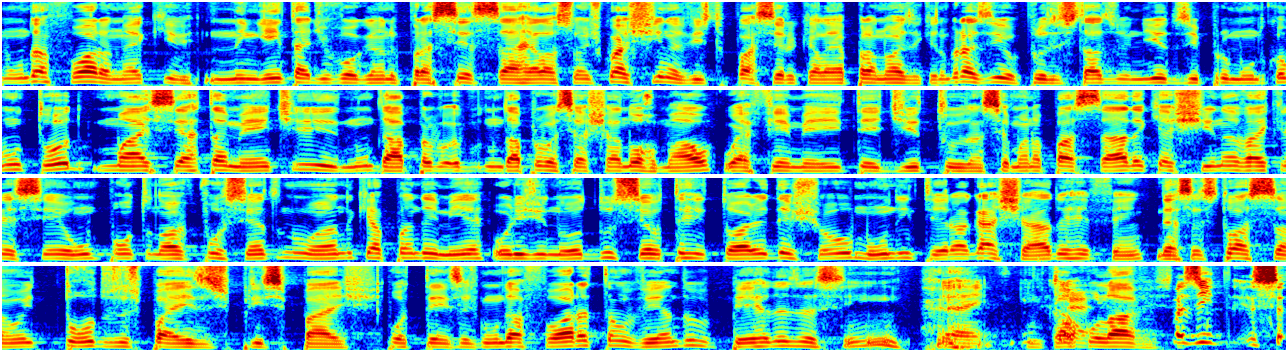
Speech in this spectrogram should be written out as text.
mundo afora, não é que ninguém está advogando para cessar relações com a China, visto o parceiro que ela é para nós aqui no Brasil, para os Estados Unidos e para o mundo como um todo, mas certamente não dá para você achar normal o FMI ter dito na semana passada que a China vai crescer 1.9% no ano que a pandemia originou do seu território e deixou o mundo inteiro agachado e refém dessa situação. E todos os países principais potências mundo afora estão vendo perdas assim É, incalculáveis. Mas ent- se,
